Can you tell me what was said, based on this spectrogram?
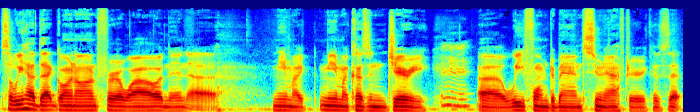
so we had that going on for a while, and then uh, me and my me and my cousin Jerry, Mhm. uh, we formed a band soon after because that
